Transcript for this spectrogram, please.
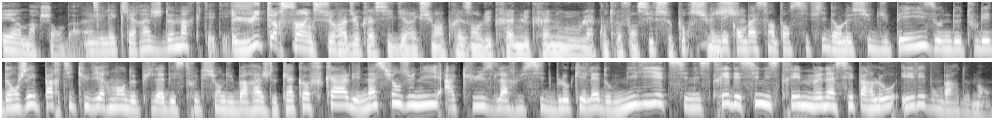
et un marchandage. L'éclairage de Marc Tédé. 8h05 sur Radio Classique, direction à présent l'Ukraine. L'Ukraine où la contre-offensive se poursuit. Les combats s'intensifient dans le sud du pays, zone de tous les dangers, particulièrement depuis la destruction du barrage de Kakovka. Les Nations Unies accusent la Russie de bloquer l'aide aux milliers de sinistrés, des sinistrés menacés par l'eau et les bombardements.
